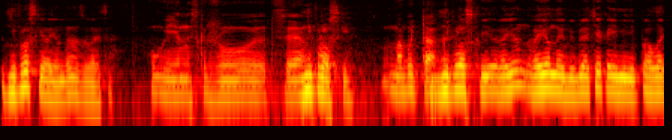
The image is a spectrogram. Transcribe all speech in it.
Днепровский район, да, называется? Ой, я не скажу, це, Днепровский. мабуть, так. Днепровский район, районная библиотека имени Павла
